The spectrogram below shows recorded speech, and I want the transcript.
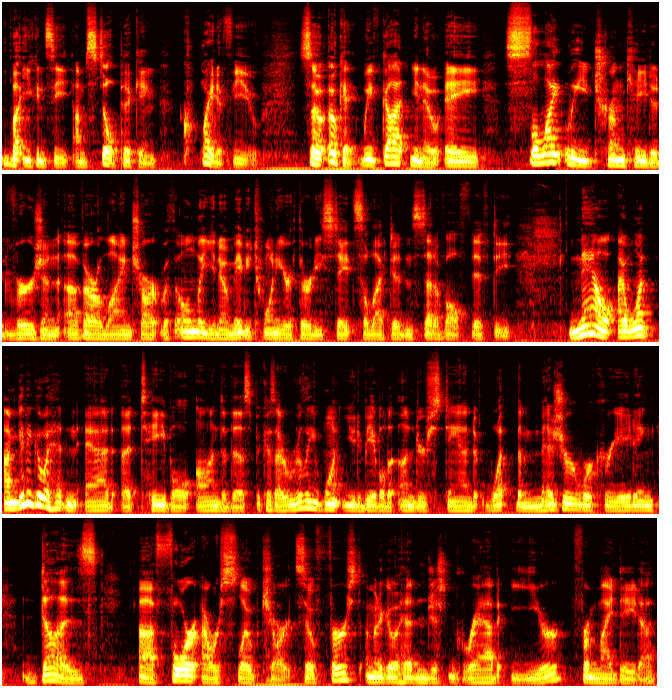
But you can see I'm still picking quite a few. So, okay, we've got, you know, a slightly truncated version of our line chart with only, you know, maybe 20 or 30 states selected instead of all 50. Now, I want I'm going to go ahead and add a table onto this because I really want you to be able to understand what the measure we're creating does uh, for our slope chart. So first, I'm going to go ahead and just grab year from my data.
